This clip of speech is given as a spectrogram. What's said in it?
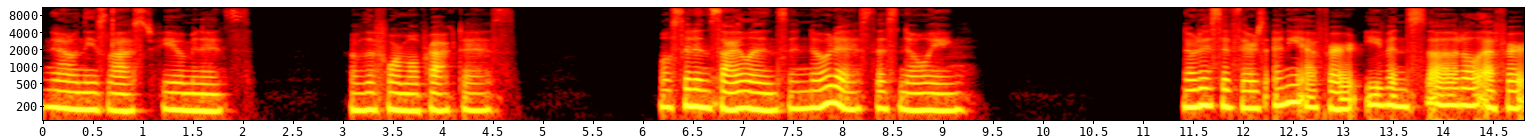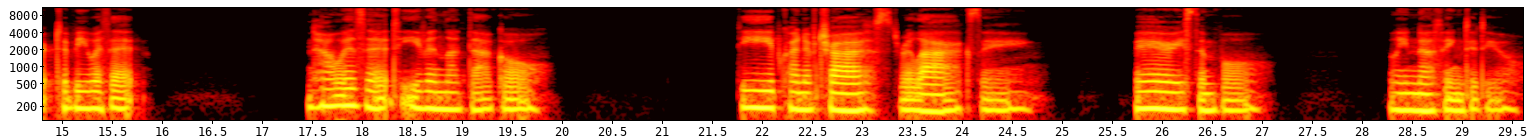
Now, in these last few minutes of the formal practice, we'll sit in silence and notice this knowing. Notice if there's any effort, even subtle effort, to be with it. And how is it to even let that go? Deep kind of trust, relaxing, very simple, really nothing to do.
